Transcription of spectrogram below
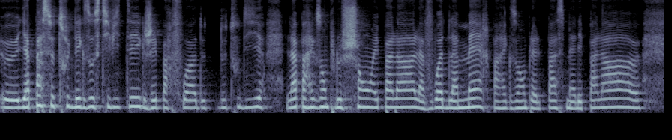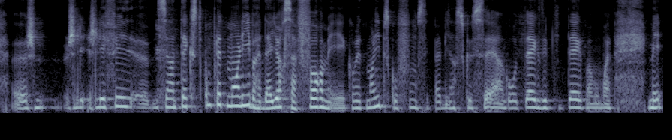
il euh, n'y a pas ce truc d'exhaustivité que j'ai parfois de, tout dire. Là, par exemple, le chant est pas là, la voix de la mère, par exemple, elle passe, mais elle n'est pas là. Euh, euh, je, je l'ai fait, c'est un texte complètement libre. D'ailleurs, sa forme est complètement libre, parce qu'au fond, c'est pas bien ce que c'est, un gros texte, des petits textes, bon, bref. Mais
